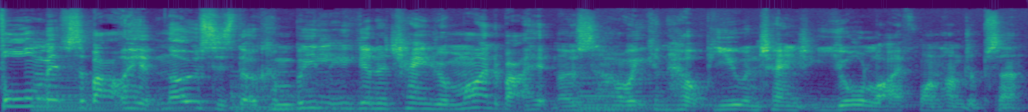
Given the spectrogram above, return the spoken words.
Four myths about hypnosis that are completely going to change your mind about hypnosis and how it can help you and change your life 100%.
